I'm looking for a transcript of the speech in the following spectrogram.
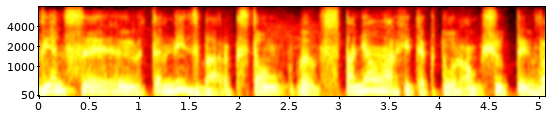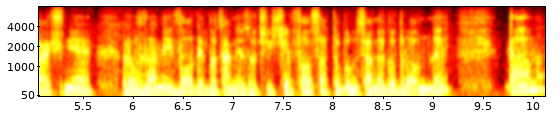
więc y, ten Lidzbark z tą y, wspaniałą architekturą, wśród tych właśnie rozlanej wody, bo tam jest oczywiście fosa, to był zamek obronny, tam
